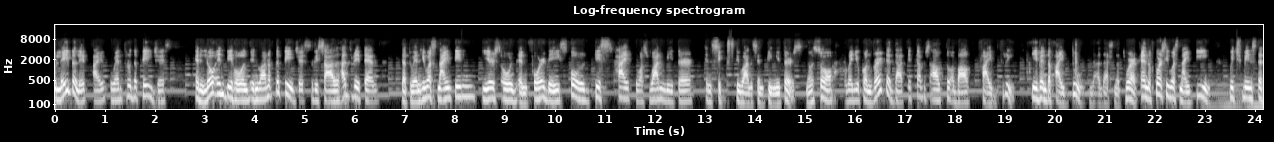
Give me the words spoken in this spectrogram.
To label it, I went through the pages, and lo and behold, in one of the pages, Rizal had written that when he was 19 years old and four days old, his height was one meter and 61 centimeters. No? So when you converted that, it comes out to about 5'3. Even the 5'2 does not work. And of course, he was 19, which means that,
